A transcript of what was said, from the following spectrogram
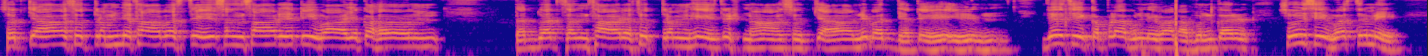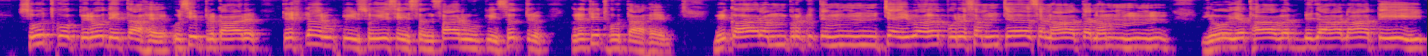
सोच्या सूत्रम यथा वस्त्रे संसार वायक। तद्वत संसार सूत्रम हे तृष्णा सुचा निबध्यते। जैसे कपड़ा बुनने वाला बुनकर सुई से वस्त्र में सूत को पिरो देता है, उसी प्रकार तृष्णा रूपी सुई से संसार रूपी सूत्र ग्रथित होता है। विकारम प्रकृतिम चैव पुरुषम च सनातनम यो यथावत विजानाति,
